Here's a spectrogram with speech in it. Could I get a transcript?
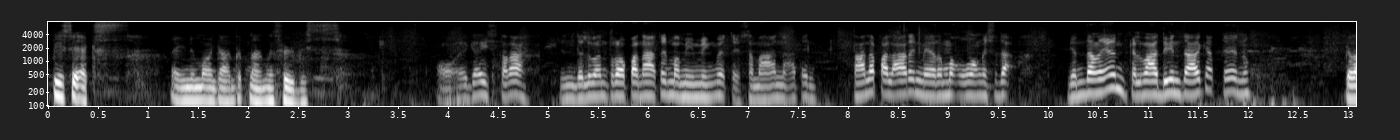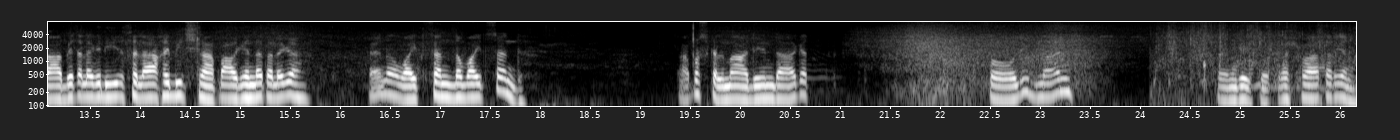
PCX. Ayun yung mga gamit namin service. Okay guys, tara. Yung dalawang tropa natin mamimingwit eh. Samahan natin. Sana pala rin merong makuwang isda. Ganda ngayon. Kalmado yung dagat. Eh, no? Grabe talaga dito sa Lucky Beach. Napakaganda talaga. Ayan o, white sand na white sand. Tapos kalmado yung dagat. Solid man. Ayan guys, so fresh water yan.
